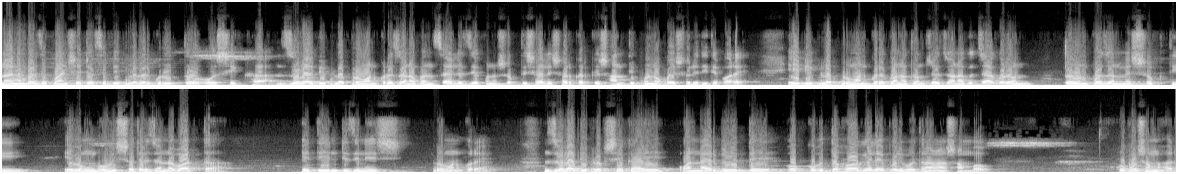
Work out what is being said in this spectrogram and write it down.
নয় নম্বর যে পয়েন্ট সেটা হচ্ছে বিপ্লবের গুরুত্ব ও শিক্ষা। জুলাই বিপ্লব প্রমাণ করে জনগণ চাইলে যে কোনো শক্তিশালী সরকারকে শান্তিপূর্ণ উপায়ে সরিয়ে দিতে পারে। এই বিপ্লব প্রমাণ করে গণতন্ত্রের জন জাগরণ, তরুণ প্রজন্মের শক্তি এবং ভবিষ্যতের জন্য বার্তা। এই তিনটি জিনিস প্রমাণ করে। জুলাই বিপ্লব শেখায় অন্যায়ের বিরুদ্ধে ঐক্যবদ্ধ হওয়া গেলে পরিবর্তন আনা সম্ভব। উপসংহার,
